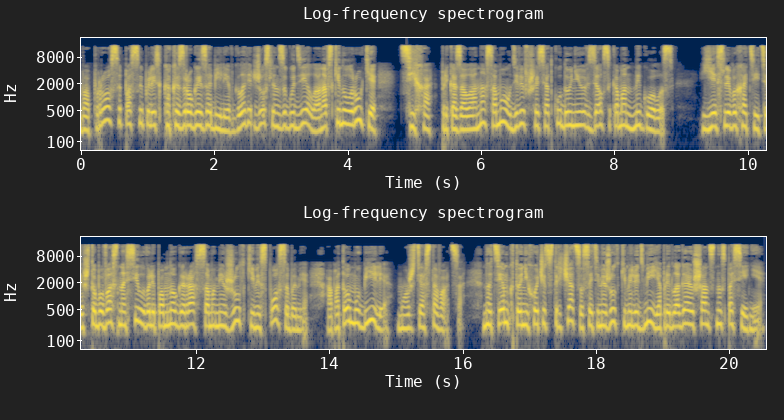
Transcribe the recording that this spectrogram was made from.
Вопросы посыпались, как из рога изобилия. В голове Джослин загудела, она вскинула руки. «Тихо!» — приказала она, сама удивившись, откуда у нее взялся командный голос — если вы хотите, чтобы вас насиловали по много раз самыми жуткими способами, а потом убили, можете оставаться. Но тем, кто не хочет встречаться с этими жуткими людьми, я предлагаю шанс на спасение.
